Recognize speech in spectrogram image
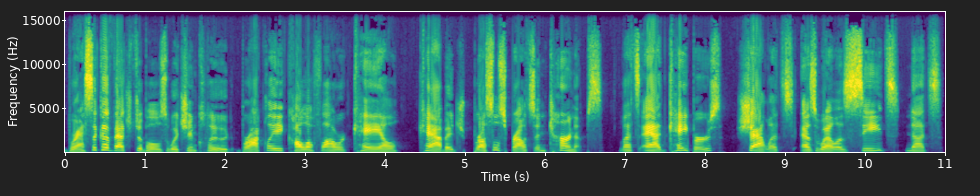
brassica vegetables, which include broccoli, cauliflower, kale, cabbage, Brussels sprouts, and turnips. Let's add capers, shallots, as well as seeds, nuts,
